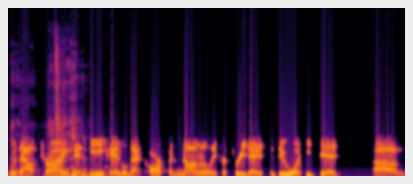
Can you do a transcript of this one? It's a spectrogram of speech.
without trying, and he handled that car phenomenally for three days to do what he did. Um,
